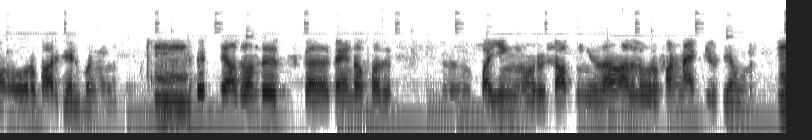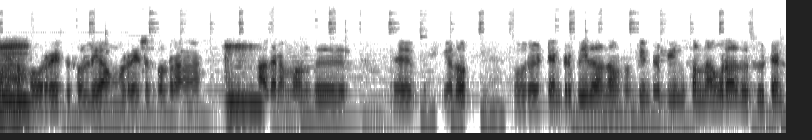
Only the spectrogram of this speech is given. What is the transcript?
அவங்க ஒரு பார்கெயின் பண்ணி. அது வந்து கைண்ட் ஆஃப் அது பையிங் ஒரு ஷாப்பிங் இதுதான் அதுல ஒரு ஃபன் ஆக்டிவிட்டி அவங்களுக்கு. நம்ம ஒரு ரேட்டு சொல்லி அவங்க ரேட்டு சொல்றாங்க. அதை நம்ம வந்து ஏதோ ஒரு டென் ருபீஸ் வந்து அவங்க ஃபிஃப்டீன் ருபீன்னு சொன்னா கூட அது டென்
